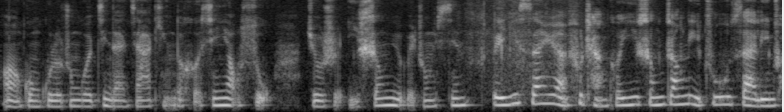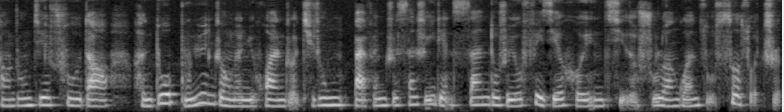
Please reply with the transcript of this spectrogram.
呃巩固了中国近代家庭的核心要素，就是以生育为中心。北医三院妇产科医生张丽珠在临床中接触到很多不孕症的女患者，其中百分之三十一点三都是由肺结核引起的输卵管阻塞所致。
